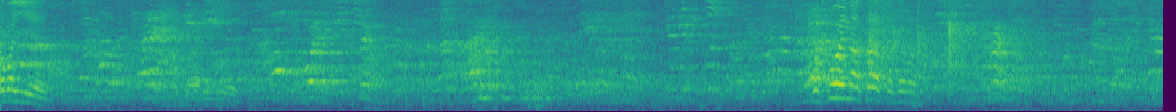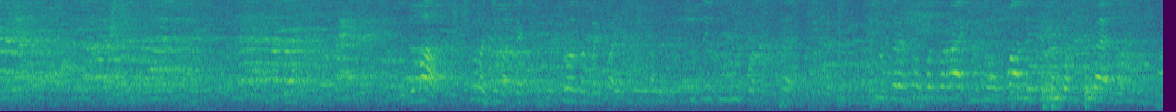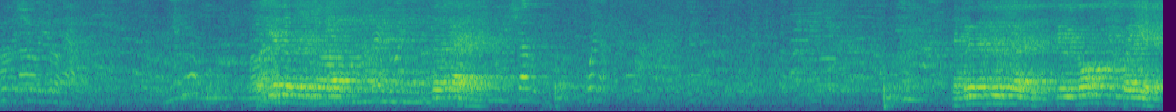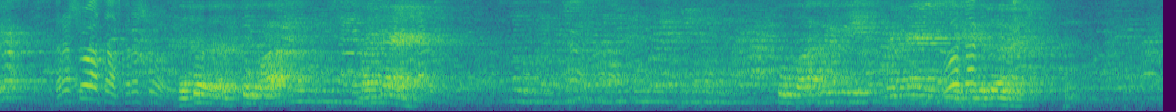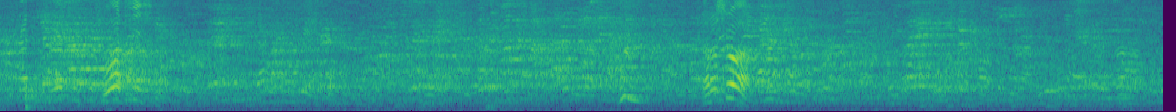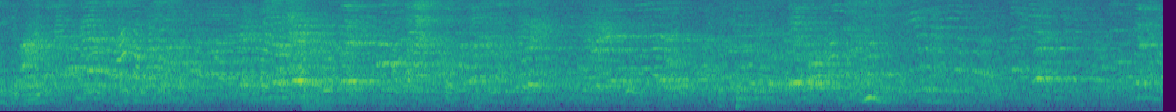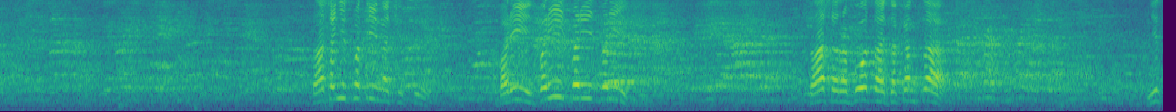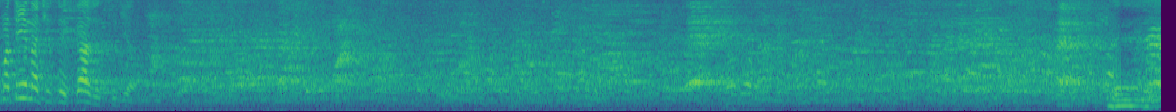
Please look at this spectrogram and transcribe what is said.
Дрова есть. есть. Спокойно, Саша, давай. Вызывал. Что, Дима, опять с тобой? Что за борьба? Что ты эту руку отпускаешь? Все хорошо по аппарате, все упадает, ты руку отпускаешь. Вытащил ее. Например, приглашайте, чем молча поешь. Хорошо, Саш, хорошо. Готовится супа, мочаем. Супа, мочаем. Вот так. Готовится. смотри на часы. Борис, Борис, Борис, Борис. Саша, работай до конца. Не смотри на часы, скажет судья. Yeah.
